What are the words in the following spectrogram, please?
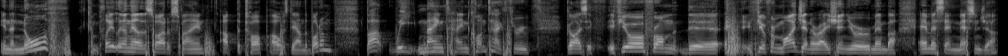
in the north, completely on the other side of Spain. Up the top, I was down the bottom, but we maintained contact through guys. If, if you're from the if you're from my generation, you'll remember MSN Messenger.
